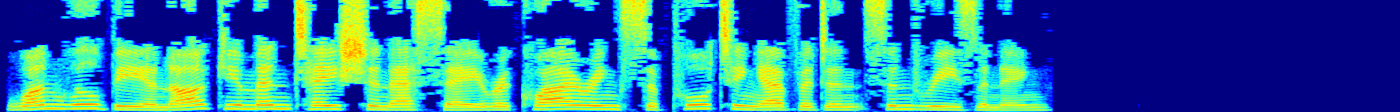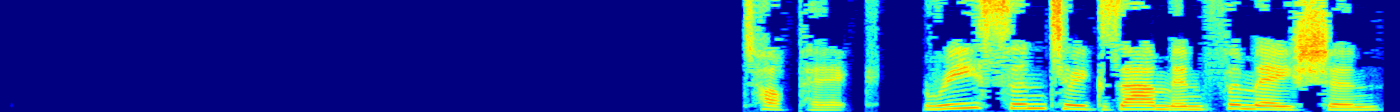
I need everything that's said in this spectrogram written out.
One will be an argumentation essay requiring supporting evidence and reasoning. Recent exam information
